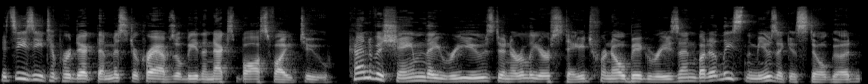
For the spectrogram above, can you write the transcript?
It's easy to predict that Mr. Krabs will be the next boss fight too. Kind of a shame they reused an earlier stage for no big reason, but at least the music is still good.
